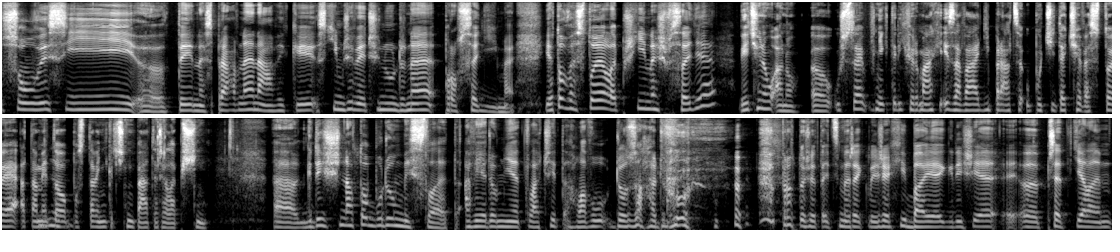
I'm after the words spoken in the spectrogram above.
souvisí e, ty nesprávné návyky s tím, že většinu dne prosedíme? Je to ve stoje lepší než v sedě? Většinou ano. Už se v některých firmách i zavádí práce u počítače ve stoje a tam je to mhm. postavení krční páteře lepší. Když na to budu myslet a vědomě tlačit hlavu do zádu, protože teď jsme řekli, že chyba je, když je e, před tělem.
